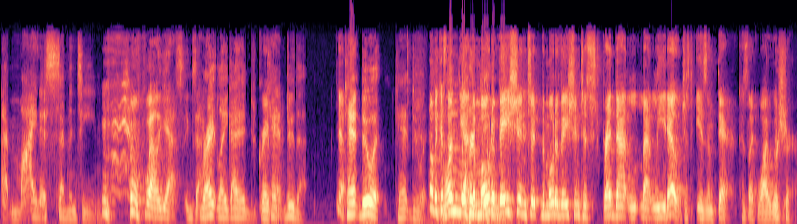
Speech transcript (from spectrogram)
at minus 17. well, yes, exactly. Right? Like I Great can't point. do that. Yeah. Can't do it. Can't do it. No, because the, yeah, the motivation to the motivation to spread that that lead out just isn't there. Because like, why would for sure?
